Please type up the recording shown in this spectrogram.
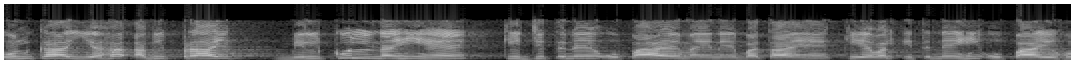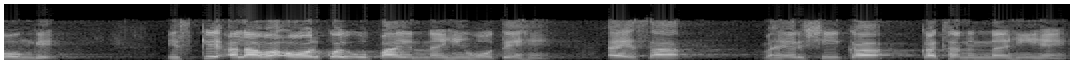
उनका यह अभिप्राय बिल्कुल नहीं है कि जितने उपाय मैंने बताए हैं, केवल इतने ही उपाय होंगे। इसके अलावा और कोई उपाय नहीं होते हैं। ऐसा महर्षि का कथन नहीं है।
